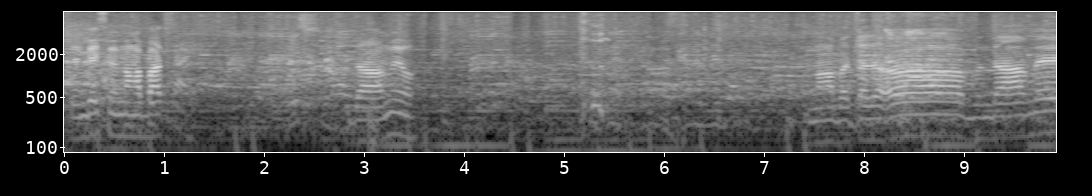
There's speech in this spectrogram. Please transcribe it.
So yun guys, may mga bat. Dami oh. May mga bat sa loob. Ang dami.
